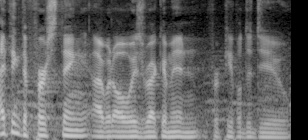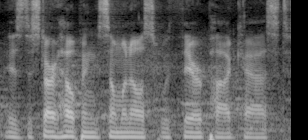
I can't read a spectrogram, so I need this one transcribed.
I think the first thing I would always recommend for people to do is to start helping someone else with their podcast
